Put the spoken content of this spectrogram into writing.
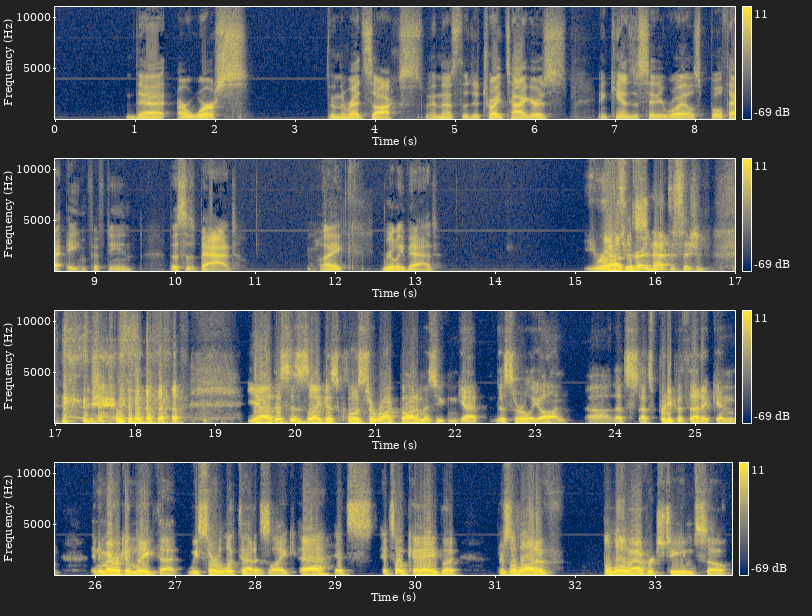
that are worse than the Red Sox, and that's the Detroit Tigers and Kansas City Royals, both at eight and fifteen. This is bad, like really bad. You're yeah, always regretting that decision. yeah, this is like as close to rock bottom as you can get this early on. Uh, that's that's pretty pathetic. And an American League that we sort of looked at as like, eh, it's it's okay, but there's a lot of below average teams. So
